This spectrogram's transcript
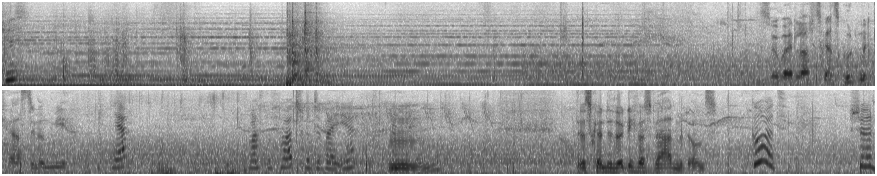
Tschüss. Soweit läuft's ganz gut mit Kerstin und mir. Ja? Machst du Fortschritte bei ihr? Mhm. Das könnte wirklich was werden mit uns. Gut. Schön.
